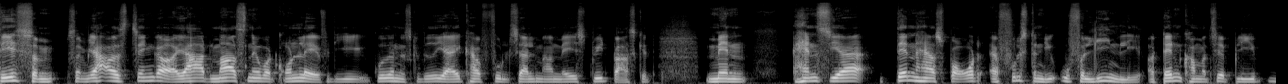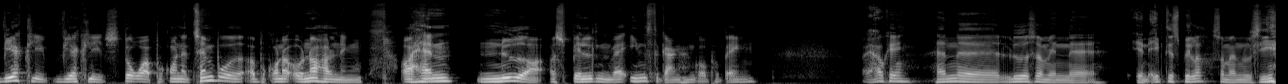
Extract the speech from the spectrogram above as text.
det, som, som jeg også tænker, og jeg har et meget snævert grundlag, fordi guderne skal vide, at jeg ikke har fulgt særlig meget med i street basket, men han siger, den her sport er fuldstændig uforlignelig, og den kommer til at blive virkelig, virkelig stor på grund af tempoet og på grund af underholdningen. Og han nyder at spille den hver eneste gang, han går på banen. Ja, okay. Han øh, lyder som en, øh, en ægte spiller, som man vil sige.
